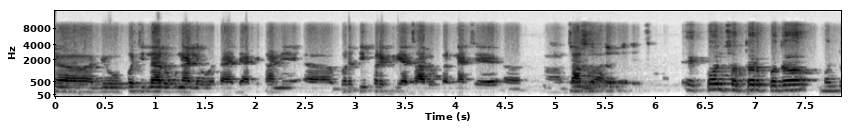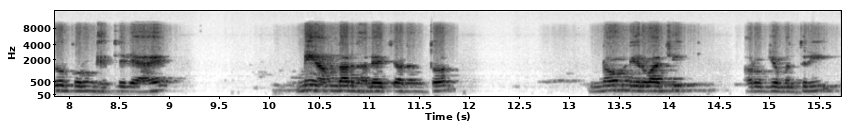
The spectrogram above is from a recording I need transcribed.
अं, जे उपजिल्हा रुग्णालय होत आहे त्या ठिकाणी भरती प्रक्रिया चालू करण्याचे चालू आहे. एकोणसत्तर पद मंजूर करून घेतलेले आहे. मी आमदार झाल्याच्यानंतर नवनिर्वाचित आरोग्यमंत्री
